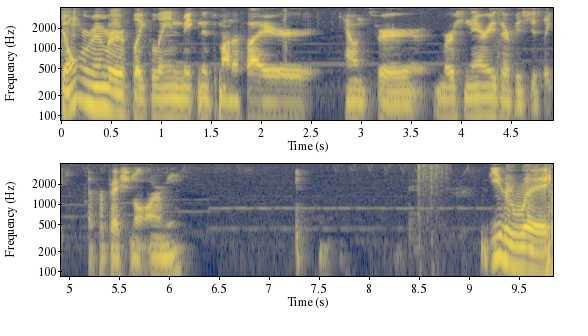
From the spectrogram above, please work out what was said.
don't remember if like land maintenance modifier counts for mercenaries or if it's just like a professional army. Either way,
